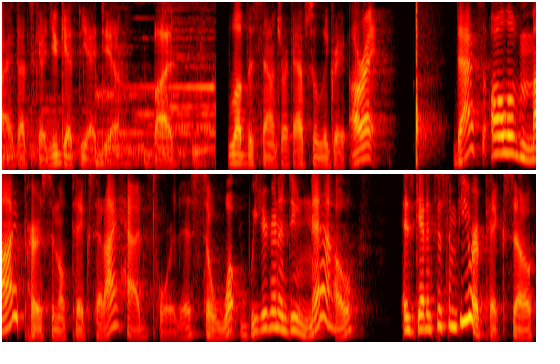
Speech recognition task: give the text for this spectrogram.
All right, that's good. You get the idea. But love the soundtrack. Absolutely great. All right. That's all of my personal picks that I had for this. So, what we are going to do now is get into some viewer picks. So,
